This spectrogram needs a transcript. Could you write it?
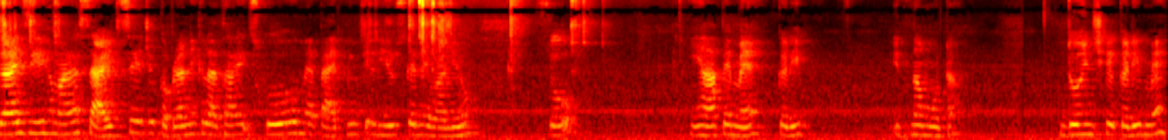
गाइज़ ये हमारा साइड से जो कपड़ा निकला था, इसको मैं पाइपिंग के लिए यूज़ करने वाली हूँ। तो यहाँ पे मैं करीब इतना मोटा, दो इंच के करीब मैं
